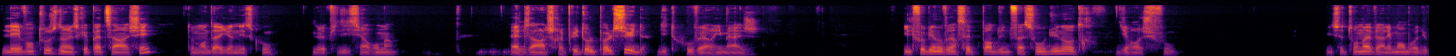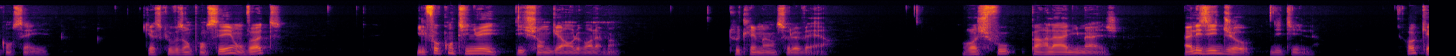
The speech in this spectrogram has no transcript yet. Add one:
Les ventouses ne risquent pas de s'arracher demanda Ionescu, le physicien roumain. Elles arracheraient plutôt le pôle sud, dit Hoover Image. Il faut bien ouvrir cette porte d'une façon ou d'une autre, dit Rochefou. Il se tourna vers les membres du conseil. Qu'est-ce que vous en pensez? On vote? Il faut continuer, dit Shanga en levant la main. Toutes les mains se levèrent. Rochefou parla à l'image. Allez-y, Joe, dit-il. Ok,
